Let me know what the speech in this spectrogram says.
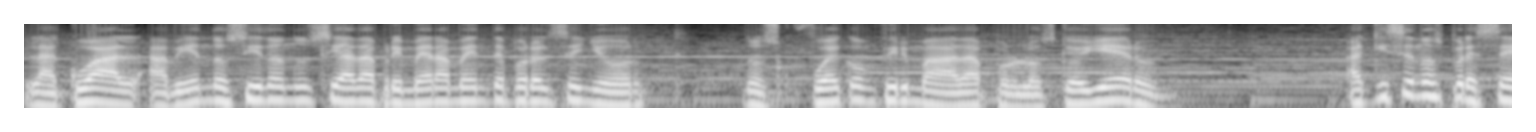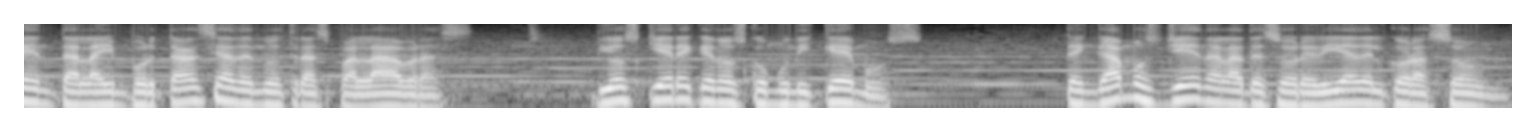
La cual, habiendo sido anunciada primeramente por el Señor, nos fue confirmada por los que oyeron. Aquí se nos presenta la importancia de nuestras palabras. Dios quiere que nos comuniquemos. Tengamos llena la tesorería del corazón,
